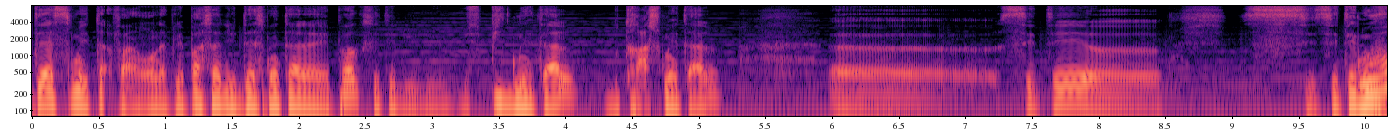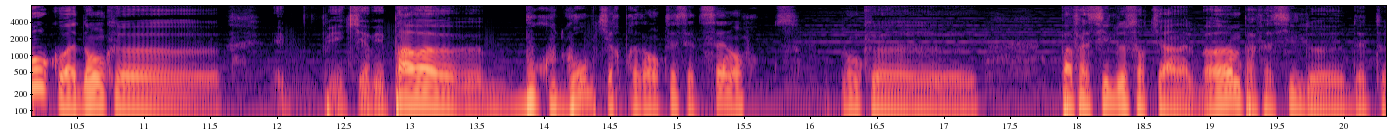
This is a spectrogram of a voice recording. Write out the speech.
death metal, enfin on n'appelait pas ça du death metal à l'époque, c'était du, speed metal, du trash metal. c'était c'était nouveau quoi, donc et, et qu'il n'y avait pas beaucoup de groupes qui représentaient cette scène en France. Donc pas facile de sortir un album, pas facile d'être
